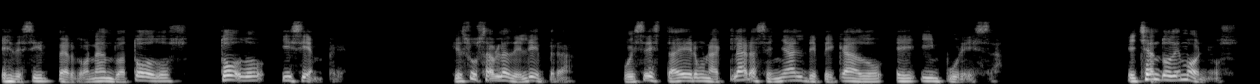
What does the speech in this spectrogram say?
es decir, perdonando a todos, todo y siempre. Jesús habla de lepra, pues esta era una clara señal de pecado e impureza. Echando demonios,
